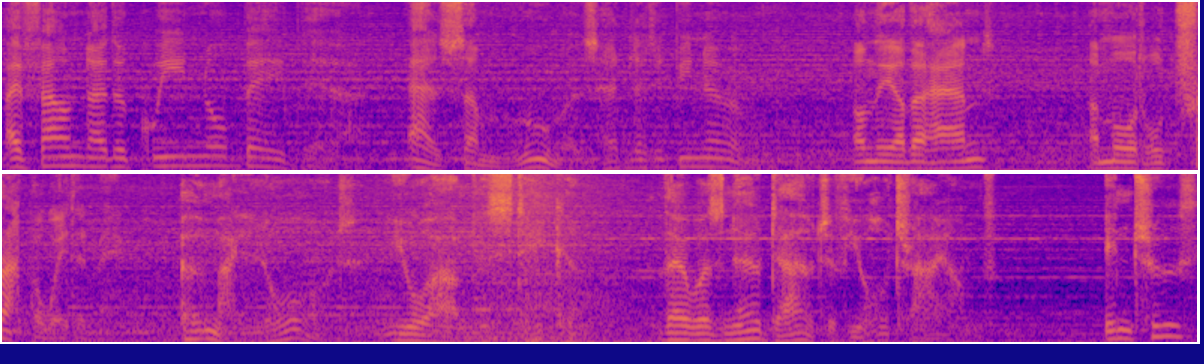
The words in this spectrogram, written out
I found neither queen nor babe here, as some rumors had let it be known. On the other hand, a mortal trap awaited me. Oh, my lord, you are mistaken. There was no doubt of your triumph. In truth,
